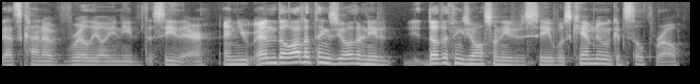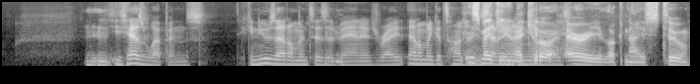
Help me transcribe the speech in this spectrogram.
that's kind of really all you needed to see there, and you and a lot of things you other needed. The other things you also needed to see was Cam Newton could still throw. Mm-hmm. He has weapons. He can use Edelman to his advantage, right? Edelman gets He's making 179 N'Keal. Harry look nice too.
